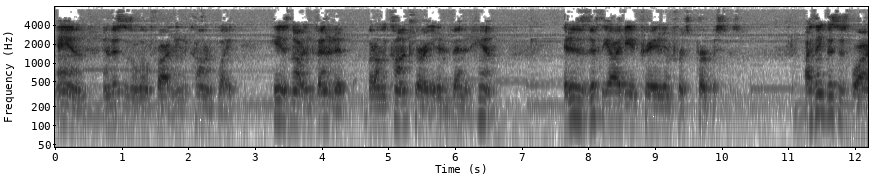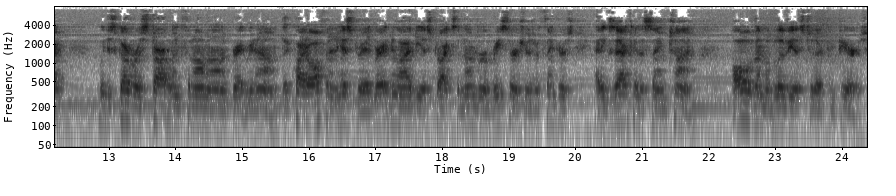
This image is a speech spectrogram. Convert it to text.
And, and this is a little frightening to contemplate, he has not invented it, but on the contrary, it invented him. It is as if the idea created him for its purposes. I think this is why we discover a startling phenomenon of great renown, that quite often in history a great new idea strikes a number of researchers or thinkers at exactly the same time, all of them oblivious to their compeers.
